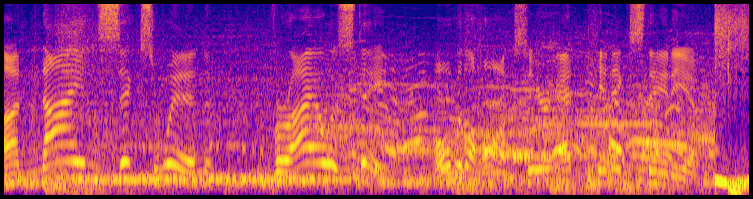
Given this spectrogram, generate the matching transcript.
A 9-6 win for Iowa State over the Hawks here at Kinnick Stadium.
